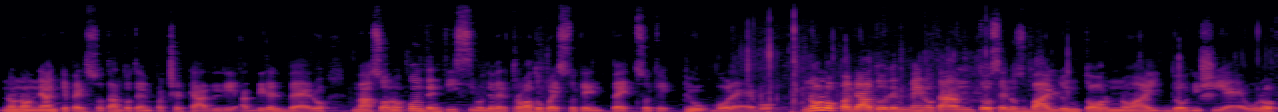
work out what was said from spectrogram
non ho neanche perso tanto tempo a cercarli, a dire il vero, ma sono contentissimo di aver trovato questo che è il pezzo che più volevo. Non l'ho pagato nemmeno tanto, se non sbaglio, intorno ai 12 euro.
